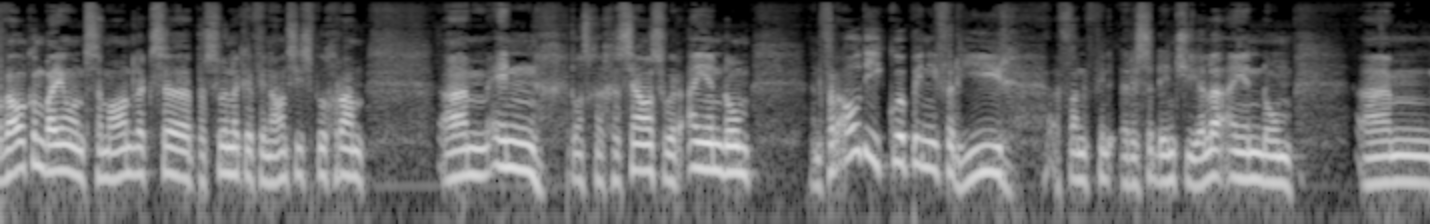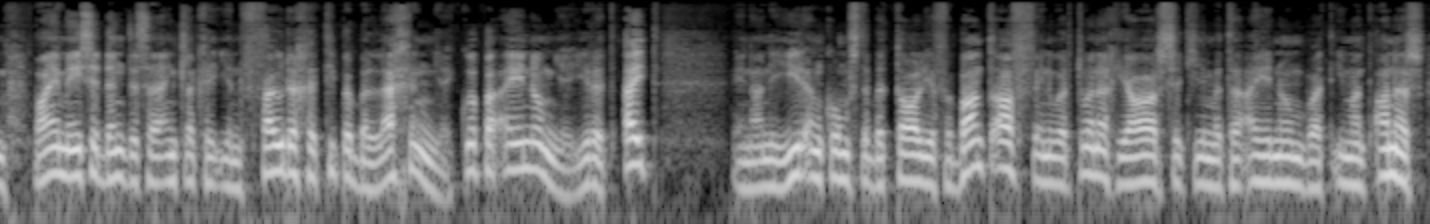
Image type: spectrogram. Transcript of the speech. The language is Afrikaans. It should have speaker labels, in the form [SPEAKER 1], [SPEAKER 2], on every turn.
[SPEAKER 1] Welkom by ons maandelikse persoonlike finansies program. Um en ons gaan gesels oor eiendom en veral die koop en die verhuur van residensiële eiendom. Um baie mense dink dis 'n eintlik 'n eenvoudige tipe belegging. Jy koop 'n eiendom, jy huur dit uit en dan die huurinkomste betaal jy verband af en oor 20 jaar sit jy met 'n eiendom wat iemand anders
